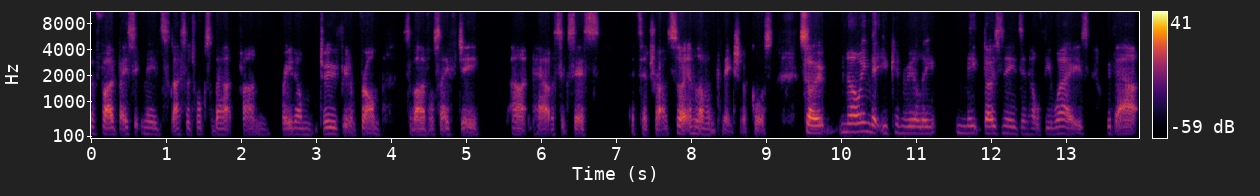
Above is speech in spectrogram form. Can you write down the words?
the five basic needs Glasser talks about fun freedom to freedom from survival safety uh, power success etc so and love and connection of course. So knowing that you can really meet those needs in healthy ways without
